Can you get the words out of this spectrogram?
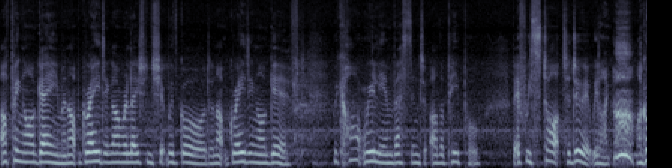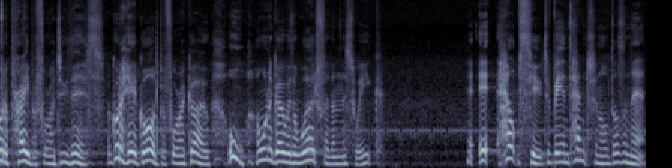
upping our game and upgrading our relationship with God and upgrading our gift, we can't really invest into other people. But if we start to do it, we're like, oh, I've got to pray before I do this. I've got to hear God before I go. Oh, I want to go with a word for them this week. It, it helps you to be intentional, doesn't it?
